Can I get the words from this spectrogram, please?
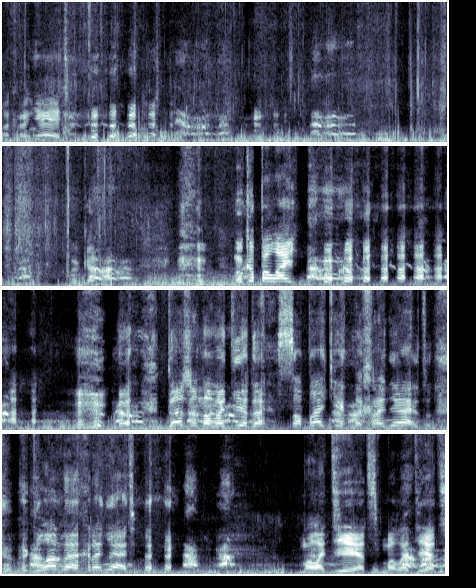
Охраняет. Ну-ка. Ну-ка, полай. Даже на воде, да, собаки охраняют. Главное охранять. Молодец, молодец.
